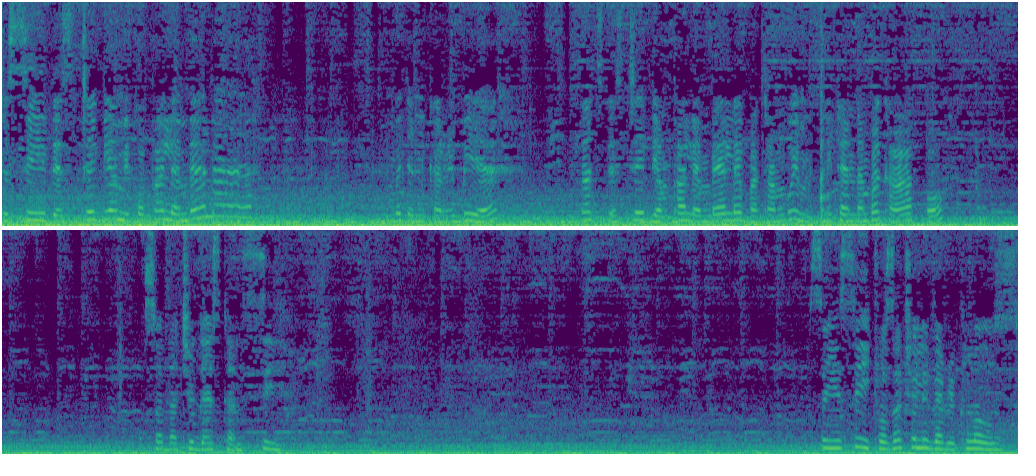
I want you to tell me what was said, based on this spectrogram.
to see the stadium iko that's the stadium pale mbele but I'm going nitaenda mpaka hapo so that you guys can see. So you see it was actually very close.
